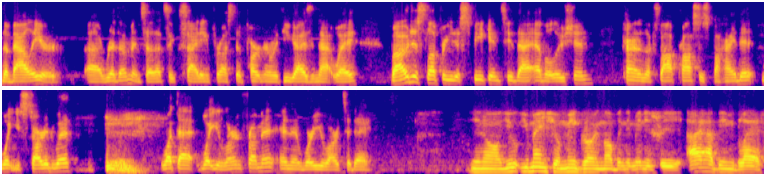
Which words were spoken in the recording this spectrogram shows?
the Valley or uh, Rhythm. And so that's exciting for us to partner with you guys in that way. But I would just love for you to speak into that evolution kind of the thought process behind it, what you started with, what that what you learned from it, and then where you are today. You know, you, you mentioned me growing up in the ministry. I have been blessed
